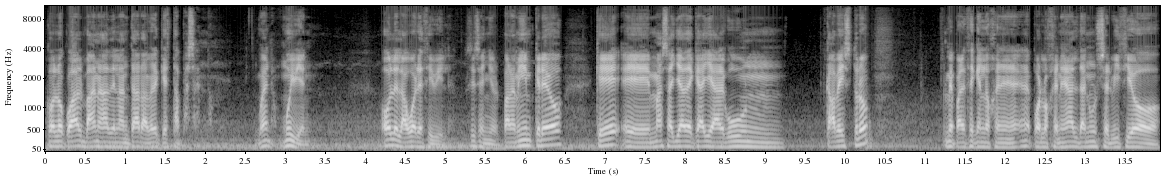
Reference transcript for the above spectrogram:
con lo cual van a adelantar a ver qué está pasando. Bueno, muy bien. Ole la Guardia Civil, sí señor. Para mí creo que eh, más allá de que haya algún cabestro, me parece que en lo por lo general dan un servicio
